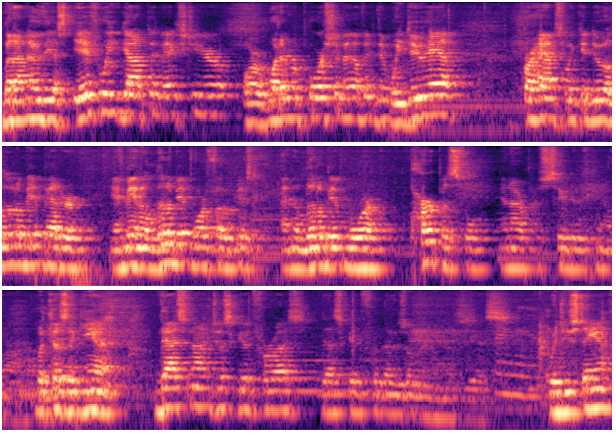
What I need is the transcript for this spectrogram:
But I know this if we've got the next year or whatever portion of it that we do have, perhaps we could do a little bit better in being a little bit more focused and a little bit more purposeful in our pursuit of Him. Because again, that's not just good for us, that's good for those around us. Yes. Would you stand?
